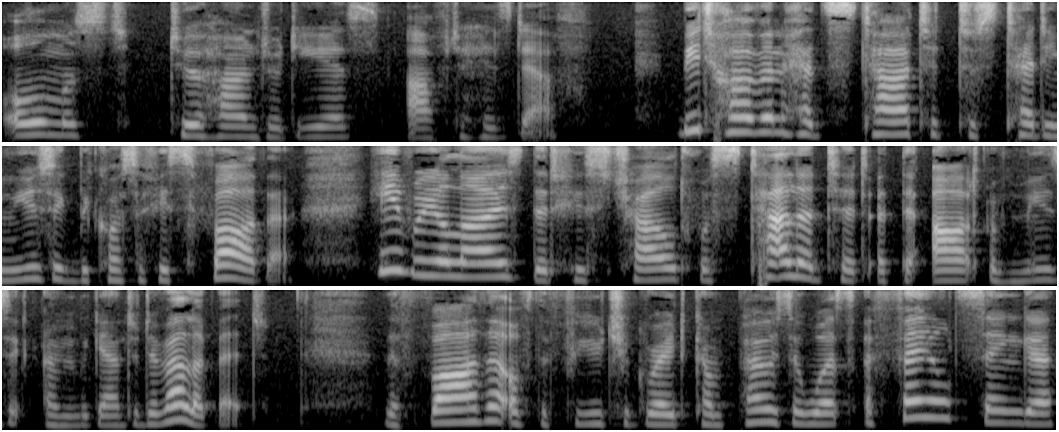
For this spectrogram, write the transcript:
almost 200 years after his death. Beethoven had started to study music because of his father. He realized that his child was talented at the art of music and began to develop it. The father of the future great composer was a failed singer,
